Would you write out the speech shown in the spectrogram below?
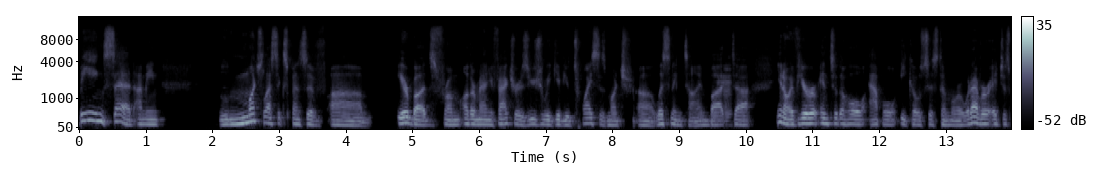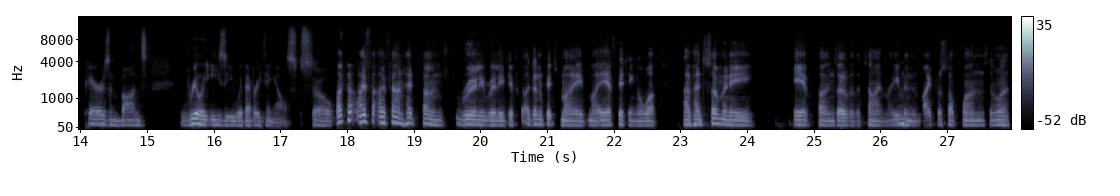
being said, I mean, much less expensive um, earbuds from other manufacturers usually give you twice as much uh, listening time but mm-hmm. uh, you know if you're into the whole apple ecosystem or whatever it just pairs and bonds really easy with everything else so I, found, I found headphones really really difficult i don't know if it's my my ear fitting or what i've had so many earphones over the time even mm. microsoft ones and all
